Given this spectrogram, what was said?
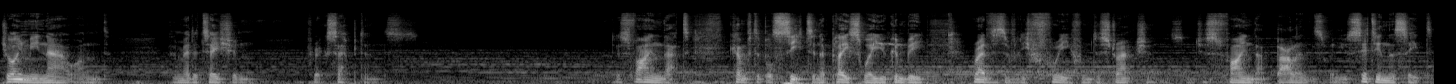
Join me now on a meditation for acceptance. Just find that comfortable seat in a place where you can be relatively free from distractions. And just find that balance when you sit in the seat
